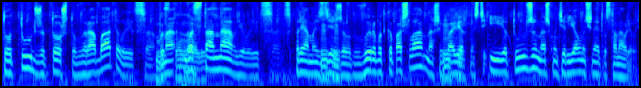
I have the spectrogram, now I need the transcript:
то тут же то, что вырабатывается, на- Восстанавливается. восстанавливается. С- Прямо здесь Мгм. же вот выработка пошла нашей Мгм. поверхности, и ее тут же наш материал начинает восстанавливать.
